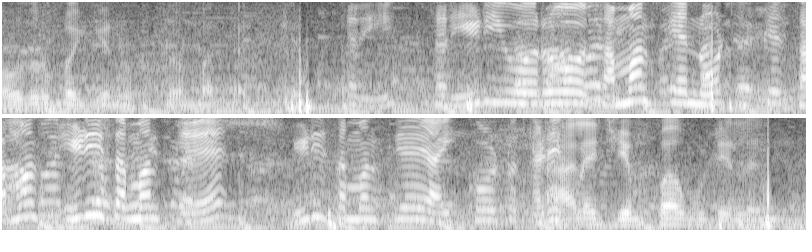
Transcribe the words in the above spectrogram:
ಅದ್ರ ಬಗ್ಗೆನೂ ಕೂಡ ಮಾತಾಡ್ತೀನಿ. ಸರಿ ಸರ್ ಇಡಿ ಅವರು ಸಮನ್ಸ್ಗೆ ನೋಟಿಸ್ಗೆ ಸಮನ್ಸ್ ಇಡೀ ಸಮನ್ಸ್ಗೆ ಇಡೀ ಸಮನ್ಸ್ಗೆ ಹೈಕೋರ್ಟ್ ತಡೆ ಆಲೆ ಜಿಂಪ್ ಆಗ್ಬಿಟ್ಟಿಲ್ಲ ನೀನು.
